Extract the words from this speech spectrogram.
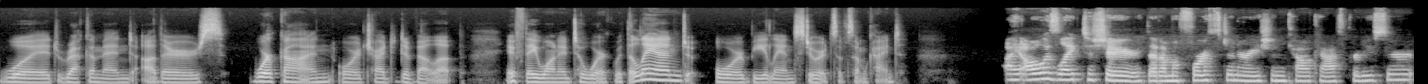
would recommend others work on or try to develop if they wanted to work with the land or be land stewards of some kind? I always like to share that I'm a fourth generation cow calf producer,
